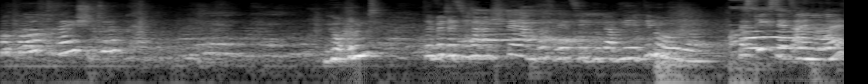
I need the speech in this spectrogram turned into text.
oh Gott, drei Stück. Ja, und? Der wird jetzt nicht daran sterben, dass wir jetzt hier Blut abnehmen. Die Mode. Das piekst jetzt einmal.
